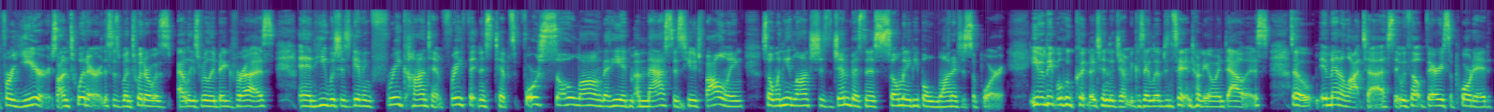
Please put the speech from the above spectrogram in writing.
for years on Twitter. This is when Twitter was at least really big for us. And he was just giving free content, free fitness tips for so long that he had amassed this huge following. So when he launched his gym business, so many people wanted to support, even people who couldn't attend the gym because they lived in San Antonio and Dallas. So it meant a lot to us. We felt very supported.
